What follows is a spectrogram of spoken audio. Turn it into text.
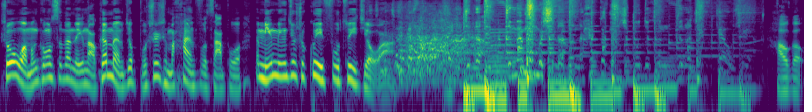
说我们公司的领导根本就不是什么悍妇撒泼，那明明就是贵妇醉酒啊！好狗。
